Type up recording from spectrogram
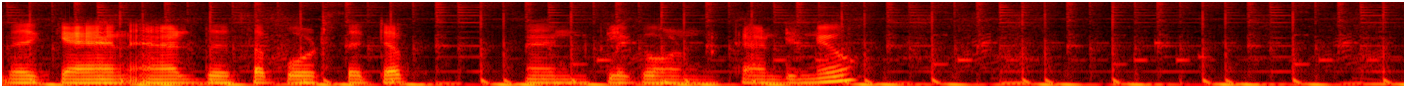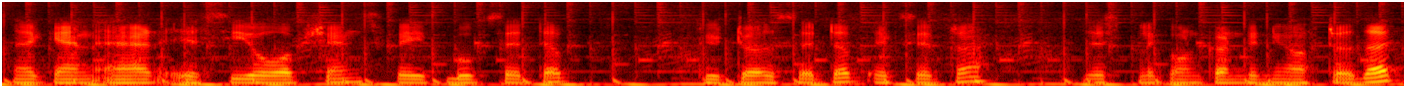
they can add the support setup and click on continue. They can add SEO options Facebook setup Twitter setup etc. Just click on continue after that.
